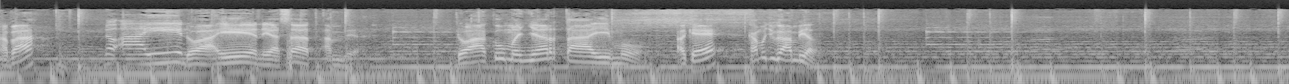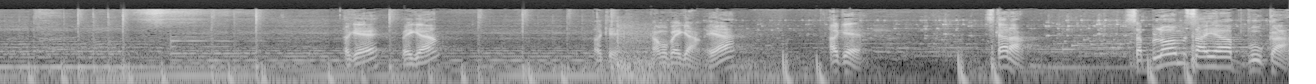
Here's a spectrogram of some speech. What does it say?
Apa? Doain. Doain ya set ambil. Doaku menyertaimu. Oke, kamu juga ambil. Oke, pegang. Oke, kamu pegang ya. Oke. Sekarang, sebelum saya buka,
